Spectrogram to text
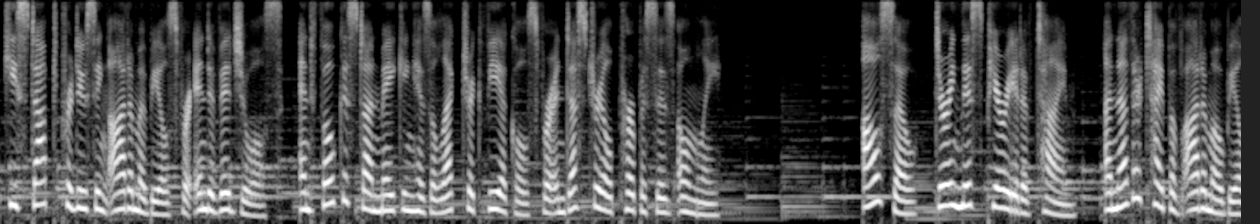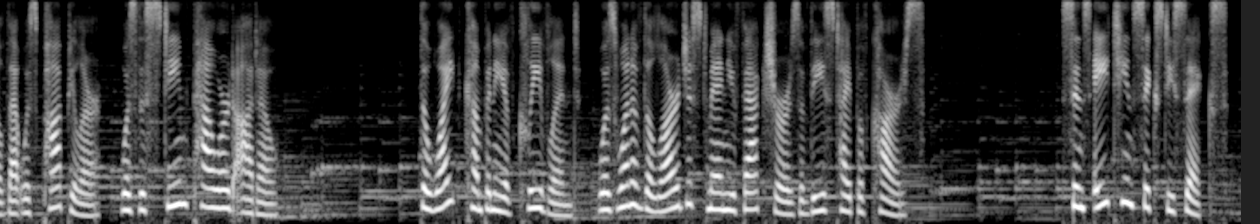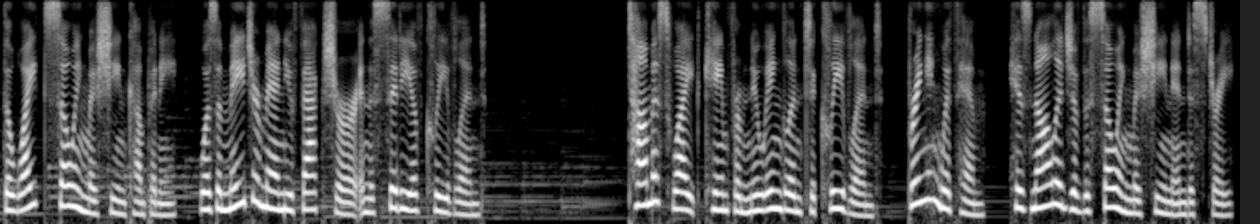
He stopped producing automobiles for individuals, and focused on making his electric vehicles for industrial purposes only. Also, during this period of time, another type of automobile that was popular, was the steam-powered auto. The White Company of Cleveland, was one of the largest manufacturers of these type of cars. Since 1866, the White Sewing Machine Company, was a major manufacturer in the city of Cleveland. Thomas White came from New England to Cleveland, bringing with him, his knowledge of the sewing machine industry.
